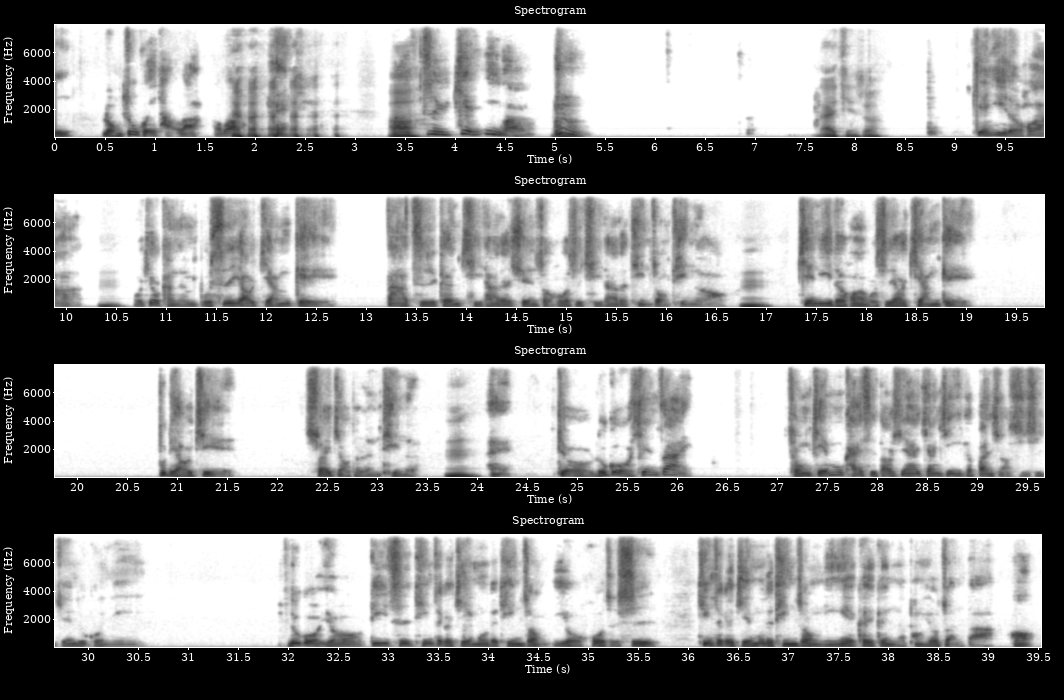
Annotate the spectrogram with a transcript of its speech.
拢住回逃啦，好不好？然好后，至于建议嘛，嗯 来，请说。建议的话，嗯我就可能不是要讲给大只跟其他的选手或是其他的听众听了哦。嗯建议的话，我是要讲给不了解摔跤的人听的。嗯哎，就如果现在从节目开始到现在将近一个半小时时间，如果你如果有第一次听这个节目的听众，又或者是听这个节目的听众，你也可以跟你的朋友转达哦。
